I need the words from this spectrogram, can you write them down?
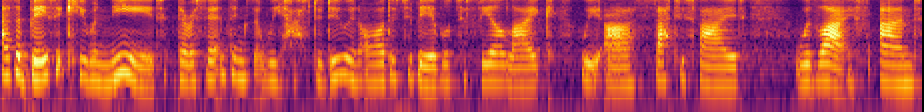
As a basic human need, there are certain things that we have to do in order to be able to feel like we are satisfied with life. And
